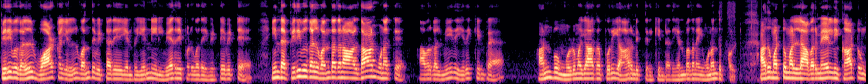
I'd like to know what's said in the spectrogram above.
பிரிவுகள் வாழ்க்கையில் வந்து விட்டதே என்று எண்ணி நீ வேதனைப்படுவதை விட்டுவிட்டு இந்த பிரிவுகள் வந்ததனால்தான் உனக்கு அவர்கள் மீது இருக்கின்ற அன்பும் முழுமையாக புரிய ஆரம்பித்திருக்கின்றது என்பதனை உணர்ந்து கொள் அது மட்டுமல்ல அவர் மேல் நீ காட்டும்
